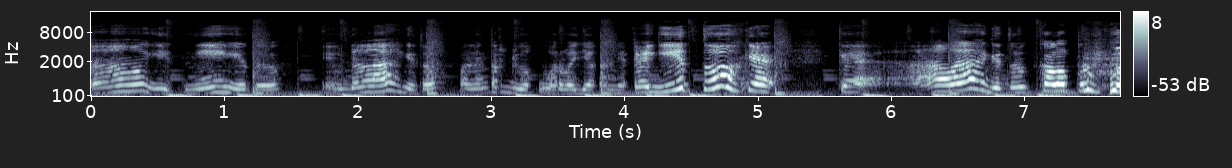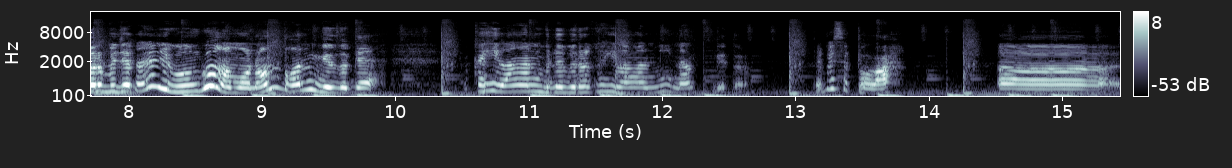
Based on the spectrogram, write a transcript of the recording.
oh ini gitu. Ya udahlah gitu. Paling ntar juga keluar bajakannya. Kayak gitu kayak kayak alah gitu. Kalaupun keluar bajakannya juga gue nggak mau nonton gitu kayak kehilangan bener-bener kehilangan minat gitu. Tapi setelah uh,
